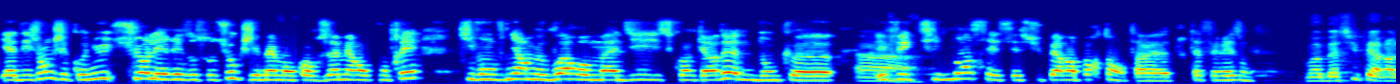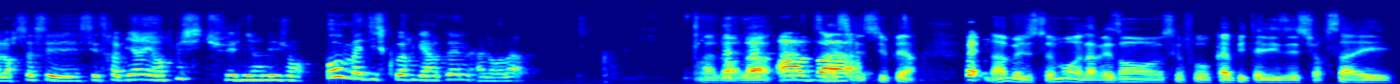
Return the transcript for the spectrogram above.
il y a des gens que j'ai connus sur les réseaux sociaux, que j'ai même encore jamais rencontrés, qui vont venir me voir au Maddy Square Garden. Donc, euh, ah. effectivement, c'est super important. Tu as tout à fait raison. Ouais, bah super, alors ça c'est très bien. Et en plus, si tu fais venir les gens au Maddy Square Garden, alors là. Alors là, ah bah. c'est super. Non, mais justement, elle a raison, il faut capitaliser sur ça et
